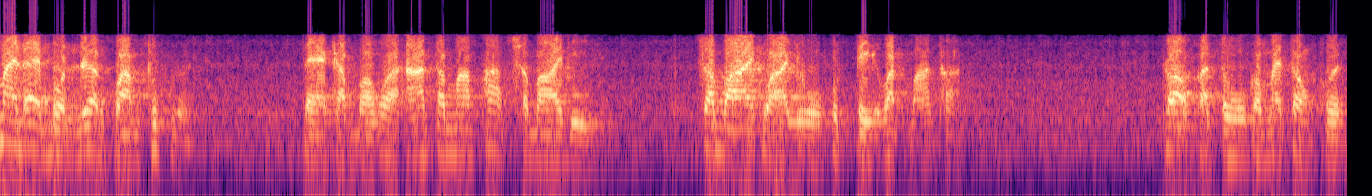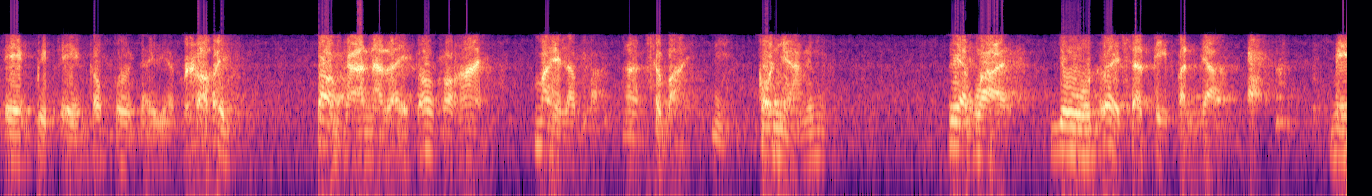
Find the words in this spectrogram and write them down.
ไม่ได้บ่นเรื่องความทุกข์เลย แต่กลับบอกว่าอาตมาภาพสบายดี สบายกว่าอยู่กุฏิวัดมาธาตุเพราะประตูก็ไม่ต้องเปิดเองปิดเองก็เปิดได้เรียบร้อย ต้องการอะไรก็ก็ให้ ไม่ลำบากสบาย นี่คนอย่างนี้ เรียกว่าอยู่ด้วยสติปัญญา มี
